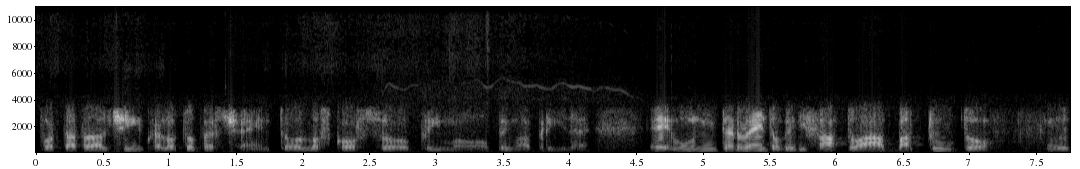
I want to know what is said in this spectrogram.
portata dal 5 all'8% lo scorso primo, primo aprile. È un intervento che di fatto ha abbattuto eh,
